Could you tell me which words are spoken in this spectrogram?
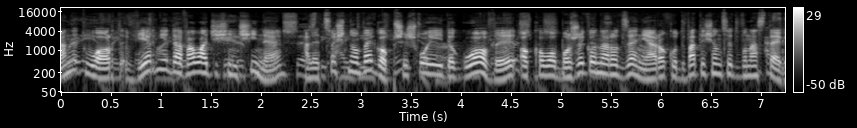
Janet Ward wiernie dawała dziesięcinę, ale coś nowego przyszło jej do głowy około Bożego Narodzenia roku 2012.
